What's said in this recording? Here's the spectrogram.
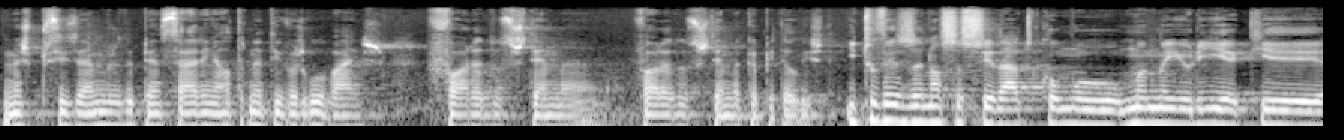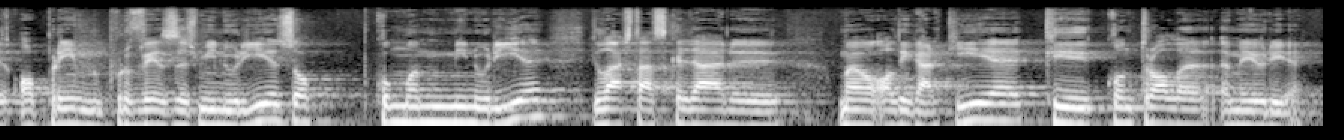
mas precisamos de pensar em alternativas globais fora do sistema fora do sistema capitalista. E tu vês a nossa sociedade como uma maioria que oprime por vezes as minorias ou como uma minoria e lá está se calhar uma oligarquia que controla a maioria?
